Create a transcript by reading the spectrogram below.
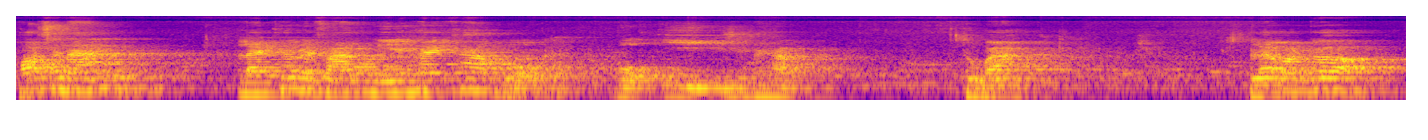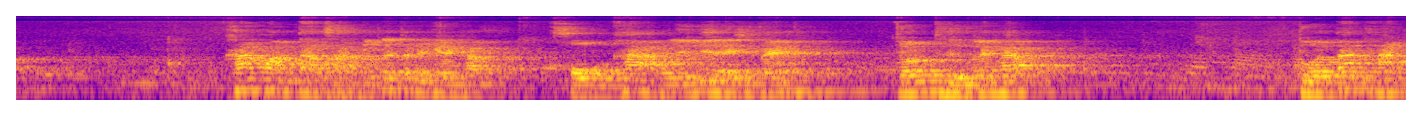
เพราะฉะนั้นแรงเคลื่อนไฟฟ้าตรงนี้ให้ค่าบวกเนี่ยบวก E ใช่ไหมครับ ถูกป่ะ แล้วมันก็ค่าความต่างศักย์นี้ก็จะเป็นไงครับคงค่าไปเรื่อยๆใช่ไหมจนถึงเลยครับ ตัวต้านทาน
